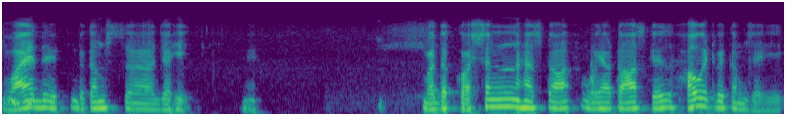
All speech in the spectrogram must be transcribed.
Why it becomes uh, jahi. But the question has to we have to ask is how it becomes jahi.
